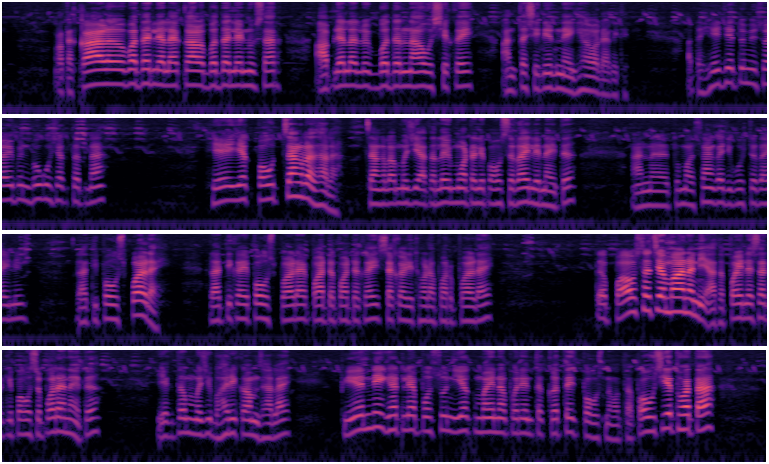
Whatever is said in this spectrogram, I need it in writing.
आता काळ बदललेला आहे. काळ बदलल्यानुसार आपल्याला बदलणं आवश्यक आहे आणि तसे निर्णय घ्यावे लागते आता हे जे तुम्ही सोयाबीन बघू शकतात ना हे एक पाऊस चांगला झाला. चांगला म्हणजे आता लय मोठाले पाऊस राहिले नाही तर आणि तुम्हाला सांगायची गोष्ट राहिली राती पाऊस पडलाय रात्री काही पाऊस पडलाय पाटं पाटं काही सकाळी थोडाफार पडलाय तर पावसाच्या मानाने आता पहिल्यासारखे पाऊस पडाय नाही तर एकदम म्हणजे भारी काम झालं आहे पेरणी घेतल्यापासून एक महिन्यापर्यंत कतहीच पाऊस नव्हता. पाऊस येत होता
